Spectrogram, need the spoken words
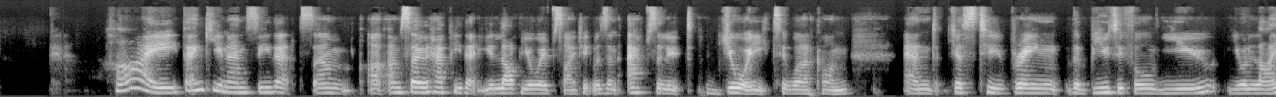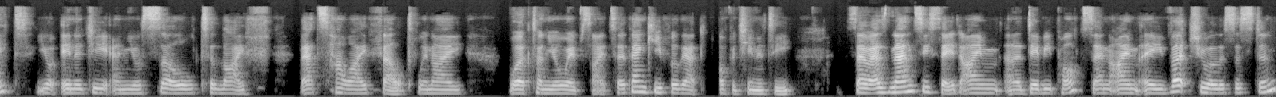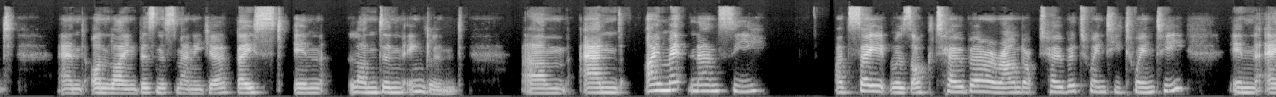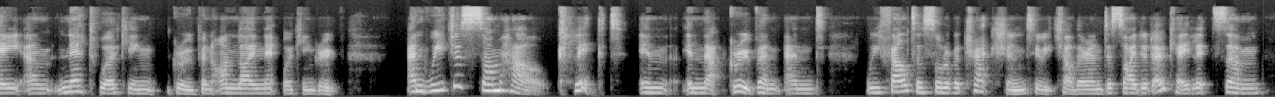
Hi, thank you, Nancy. That's um, I'm so happy that you love your website. It was an absolute joy to work on, and just to bring the beautiful you, your light, your energy, and your soul to life. That's how I felt when I worked on your website. So thank you for that opportunity. So, as Nancy said, I'm uh, Debbie Potts and I'm a virtual assistant and online business manager based in London, England. Um, and I met Nancy, I'd say it was October, around October 2020, in a um, networking group, an online networking group. And we just somehow clicked in in that group and and we felt a sort of attraction to each other and decided, okay, let's um,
